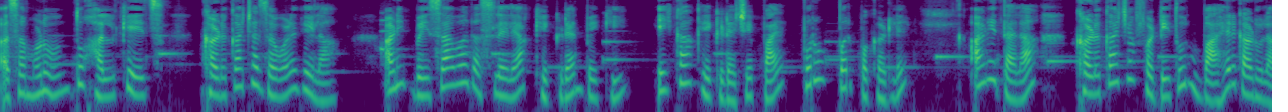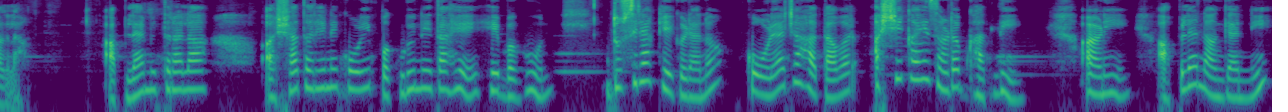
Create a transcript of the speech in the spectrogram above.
असं म्हणून तो हलकेच खडकाच्या जवळ गेला आणि बेसावत असलेल्या खेकड्यांपैकी एका खेकड्याचे पाय बरोबर पकडले आणि त्याला खडकाच्या फटीतून बाहेर काढू लागला. आपल्या मित्राला अशा तऱ्हेने कोळी पकडून येत आहे हे बघून दुसऱ्या खेकड्यानं कोळ्याच्या हातावर अशी काही झडप घातली आणि आपल्या नांग्यांनी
